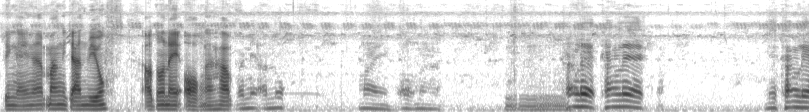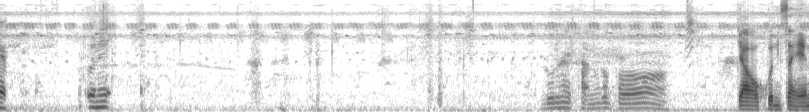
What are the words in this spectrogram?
เป็นไงนะมั่งอาจานวิว เอาตัวไหนออกนะครับ วันนี้เอานกใหม่ออกมาอืม ครั้งแรกครั้งแรกนี่ครั้งแรกตัวนี้รุนให้ขันก็พอ เจ้าคุณแสน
